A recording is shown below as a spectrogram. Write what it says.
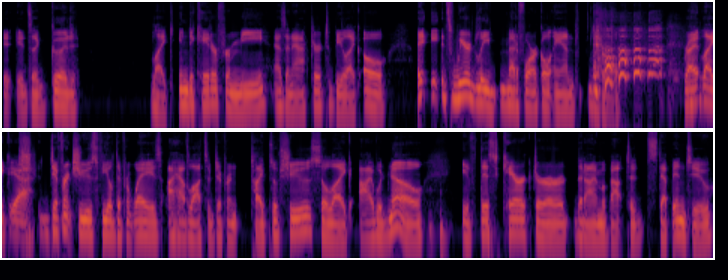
it, it's a good like indicator for me as an actor to be like, oh, it, it's weirdly metaphorical and literal. right? Like Yeah. sh- different shoes feel different ways. I have lots of different types of shoes, so like I would know if this character that I'm about to step into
